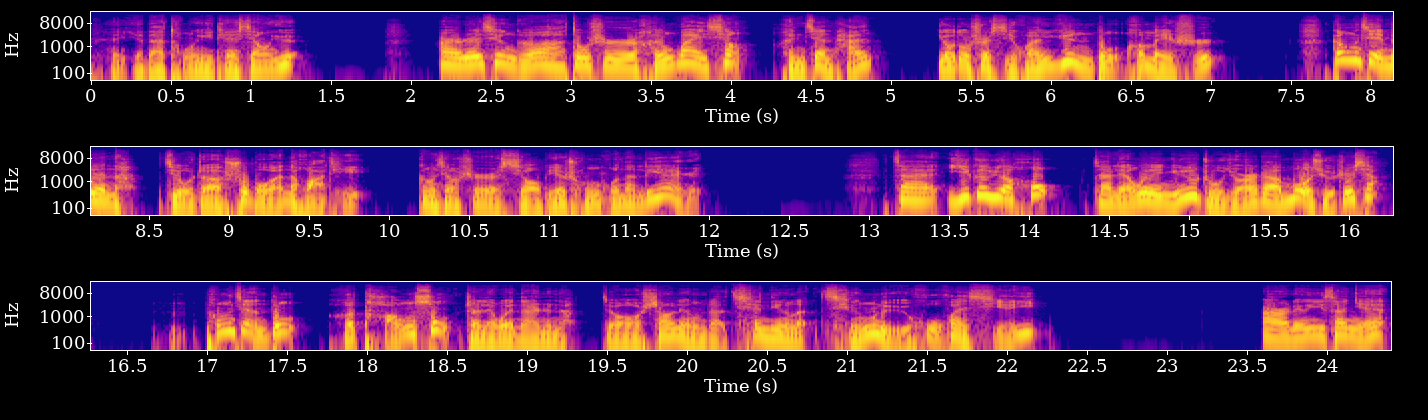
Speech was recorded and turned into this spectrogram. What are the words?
也在同一天相约。二人性格都是很外向、很健谈，又都是喜欢运动和美食。刚见面呢，就有着说不完的话题，更像是小别重逢的恋人。在一个月后，在两位女主角的默许之下。彭建东和唐宋这两位男人呢，就商量着签订了情侣互换协议。二零一三年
